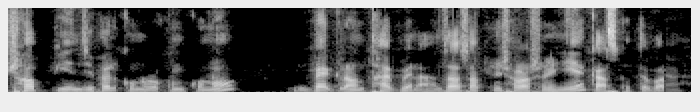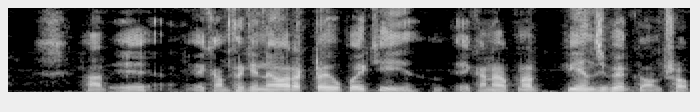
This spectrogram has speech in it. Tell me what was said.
সব পিএনজি ফাইল কোনো রকম কোনো ব্যাকগ্রাউন্ড থাকবে না। জাস্ট আপনি সরাসরি নিয়ে কাজ করতে পারেন। আর এখান থেকে নেওয়ার একটাই উপায় কি? এখানে আপনার পিএনজি ব্যাকগ্রাউন্ড সব।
